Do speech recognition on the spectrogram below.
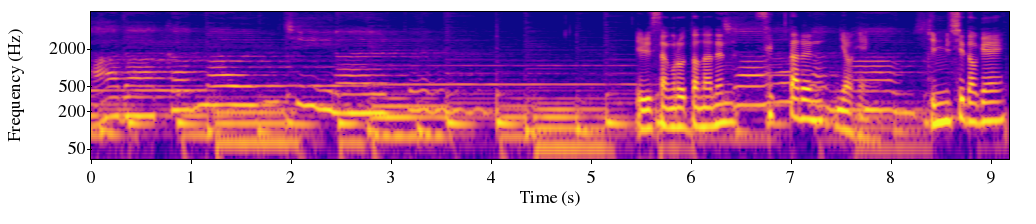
바닷가 마을 지날 때 일상으로 떠나는 색다른 여행. 김시덕의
